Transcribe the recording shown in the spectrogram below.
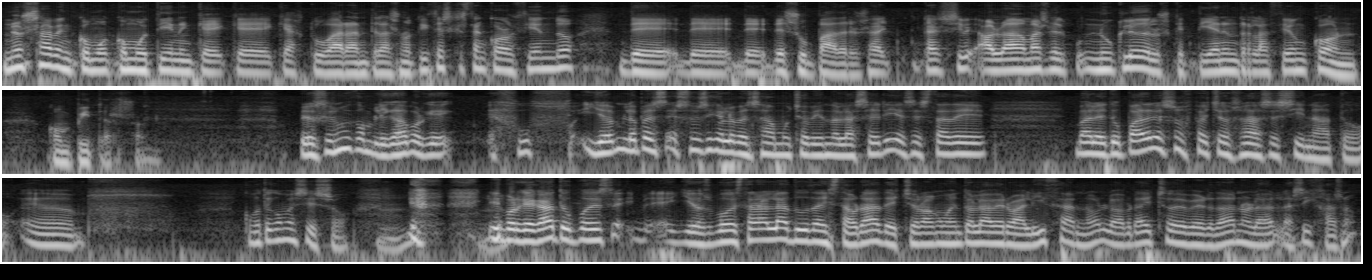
no saben cómo, cómo tienen que, que- que actuar ante las noticias que están conociendo de, de- de- de su padre, o sea, casi hablaba más del núcleo de los que tienen relación con, con Peterson. Pero es que es muy complicado porque, uf, yo lo eso sí que lo pensaba mucho viendo la serie, es esta de, vale, tu padre es sospechoso de asesinato. eh, ¿Cómo te comes eso? y porque claro, tú puedes, ellos puede estar la duda instaurada, de hecho en algún momento la verbalizan, ¿no? Lo habrá hecho de verdad, no La- las hijas, ¿no?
